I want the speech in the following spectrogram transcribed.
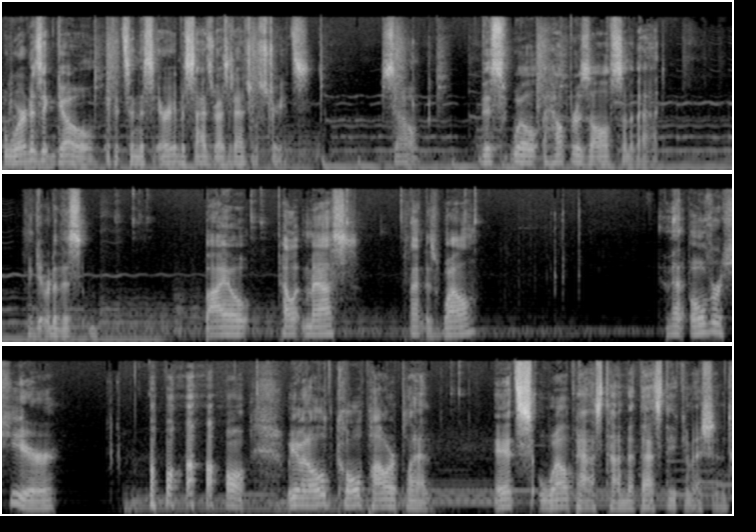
where does it go if it's in this area besides residential streets? So this will help resolve some of that. And get rid of this bio pellet mass plant as well. And then over here, we have an old coal power plant. It's well past time that that's decommissioned.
